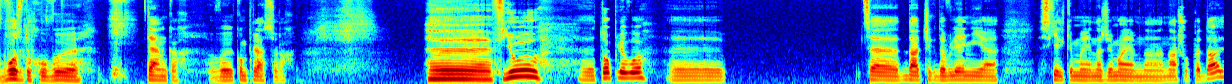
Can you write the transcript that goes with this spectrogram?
воздуху в тенках, в компресорах. Ф'юл, топливо. Це датчик давлення, скільки ми нажимаємо на нашу педаль.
